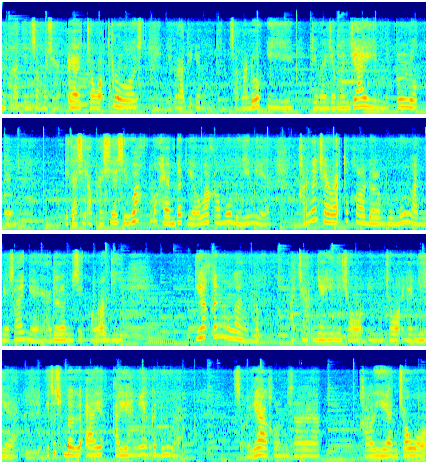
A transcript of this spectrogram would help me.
diperhatiin sama cewek ya cowok terus diperhatiin sama doi dimanja-manjain dipeluk dan dikasih apresiasi. Wah kamu hebat ya wah kamu begini ya. Karena cewek tuh kalau dalam hubungan biasanya ya dalam psikologi dia kan menganggap pacarnya ini cowok ini cowoknya dia itu sebagai ay ayahnya yang kedua. So ya kalau misalnya kalian cowok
